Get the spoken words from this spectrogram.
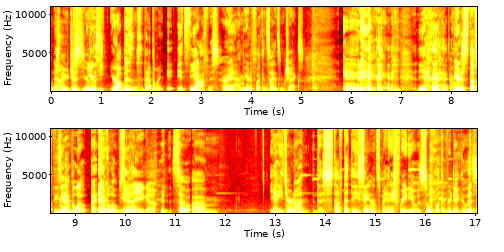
No. so you're just you're, you're, lis- you're all business at that point. It's the office. All right, Yeah. I'm here to fucking sign some checks, and yeah, I'm here to stuff these envelope uh, envelopes. Yeah. you know? There you go. So um, yeah, you turn on the stuff that they say on Spanish radio is so fucking ridiculous.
